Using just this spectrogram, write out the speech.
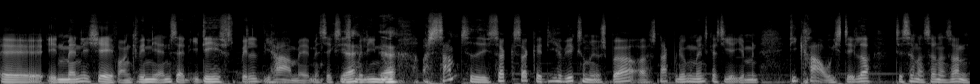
øh, en mandlig chef og en kvindelig ansat i det spil, vi har med, med sexisme Ja, lige nu. ja. Og samtidig, så, så kan de her virksomheder jo spørge og snakke med de unge mennesker og sige, jamen, de krav, I stiller til sådan og sådan og sådan,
